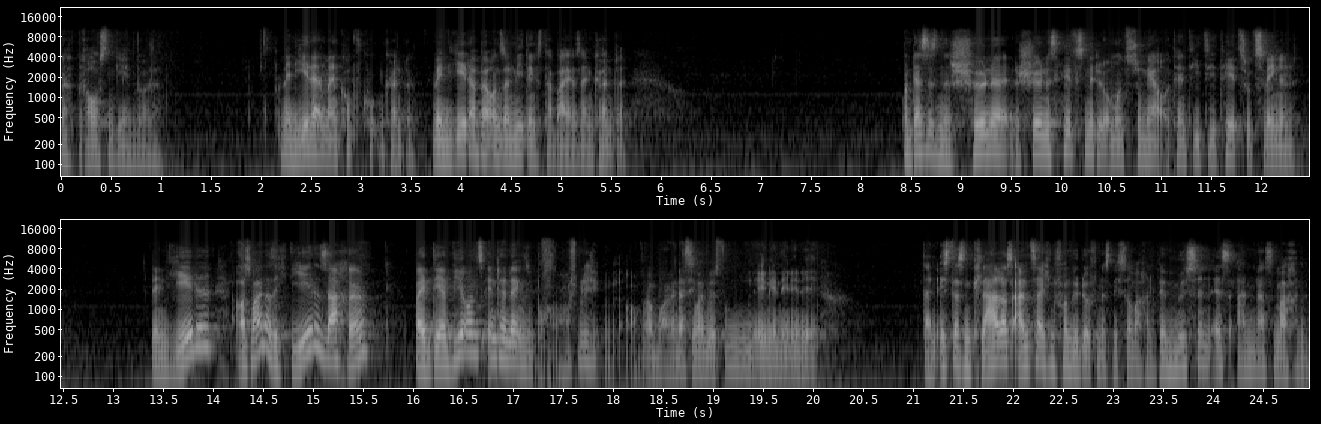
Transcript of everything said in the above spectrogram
nach draußen gehen würde? Wenn jeder in meinen Kopf gucken könnte, wenn jeder bei unseren Meetings dabei sein könnte. Und das ist eine schöne, ein schönes Hilfsmittel, um uns zu mehr Authentizität zu zwingen. Denn jede, aus meiner Sicht, jede Sache, bei der wir uns intern denken, so, boah, hoffentlich, boah, wenn das jemand wüsste, nee, nee, nee, nee, nee, dann ist das ein klares Anzeichen von, wir dürfen es nicht so machen. Wir müssen es anders machen.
